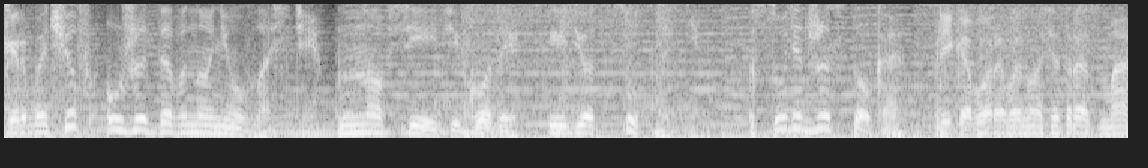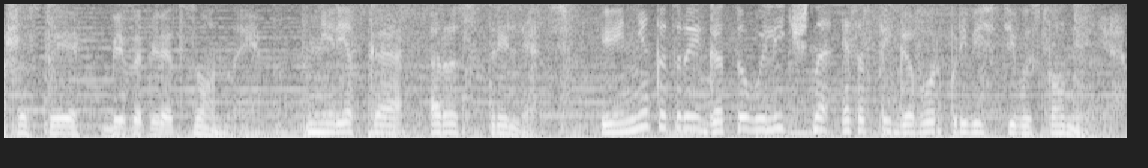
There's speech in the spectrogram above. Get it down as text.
Горбачев уже давно не у власти, но все эти годы идет суд над ним. Судят жестоко, приговоры выносят размашистые, безапелляционные. Нередко расстрелять. И некоторые готовы лично этот приговор привести в исполнение.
